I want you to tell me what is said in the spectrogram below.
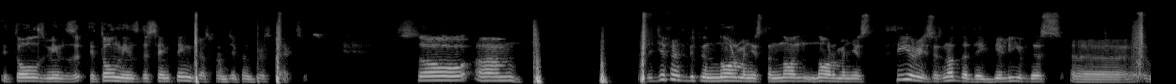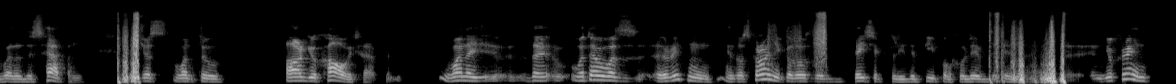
it all means it all means the same thing, just from different perspectives. So um, the difference between Normanist and non-Normanist theories is not that they believe this, uh, whether this happened. They just want to argue how it happened. When I, the, whatever was written in those chronicles, basically the people who lived in, in Ukraine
